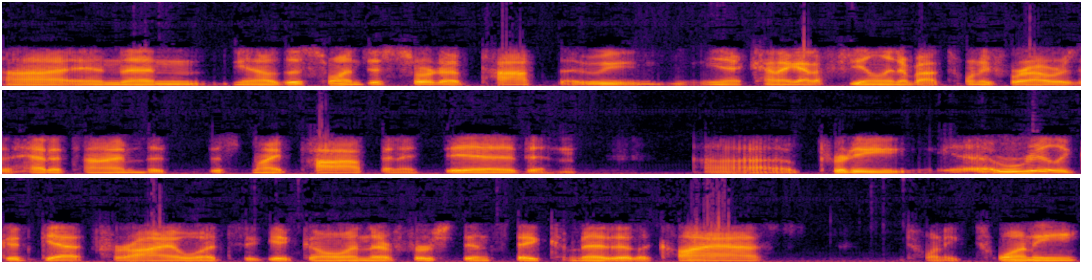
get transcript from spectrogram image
Uh, and then, you know, this one just sort of popped. We, you know, kind of got a feeling about 24 hours ahead of time that this might pop, and it did. And uh, pretty, uh, really good get for Iowa to get going. Their first in-state commit of the class, 2020,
